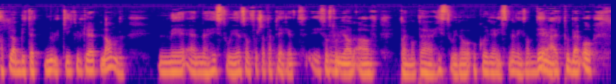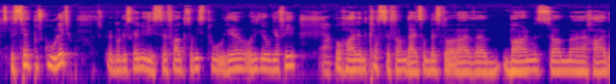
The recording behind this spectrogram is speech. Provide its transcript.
at du har blitt et multikulturelt land, med en historie som fortsatt er preget i så stor Mm. grad av på en måte historien og, og kolonialismen? Ikke? Det Mm. er et problem. Og spesielt på skoler, når du skal undervise fag som historie og geografi, Ja. og har en klasse foran deg som består av eh, barn som eh, har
